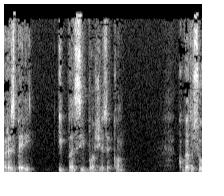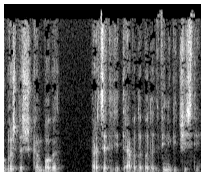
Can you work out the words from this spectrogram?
разбери и пази Божия закон. Когато се обръщаш към Бога, ръцете ти трябва да бъдат винаги чисти.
